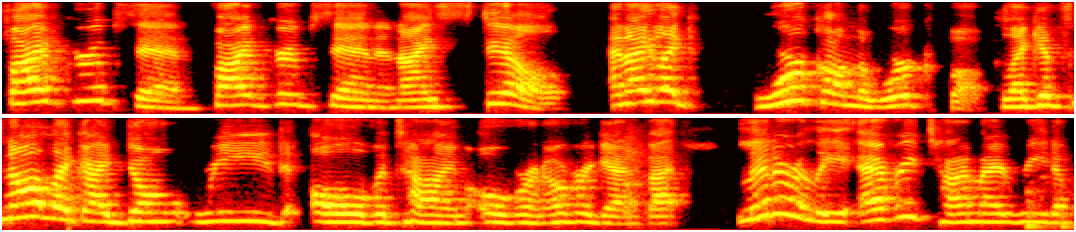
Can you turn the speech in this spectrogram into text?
five groups in, five groups in, and I still, and I like work on the workbook. Like it's not like I don't read all the time over and over again, but literally every time I read a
